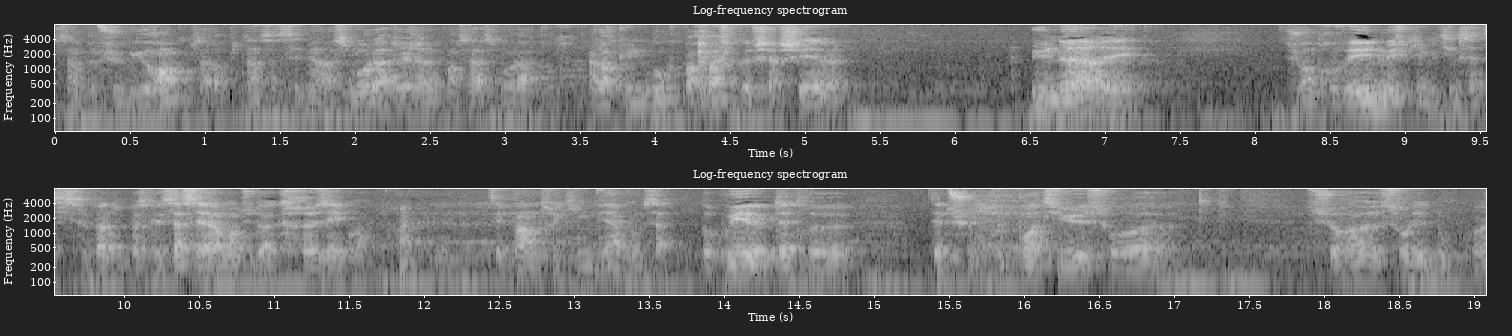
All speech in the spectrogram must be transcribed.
c'est un peu fulgurant comme ça. Ah, putain, ça c'est bien. À ce mot-là, j'avais jamais pensé à ce mot-là. Alors qu'une boucle, parfois, je peux chercher euh, une heure et je vais en trouver une, mais qui, qui me satisfait pas tout. Parce que ça, c'est vraiment, tu dois creuser, quoi. Ouais. C'est pas un truc qui me vient comme ça. Donc oui, euh, peut-être, euh, peut-être je suis plus pointilleux sur, sur, sur les boucles. Quoi.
